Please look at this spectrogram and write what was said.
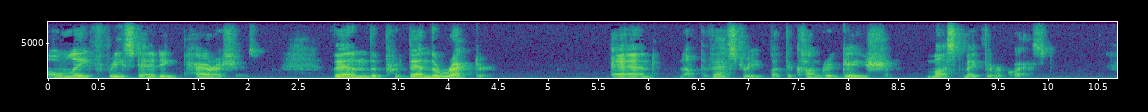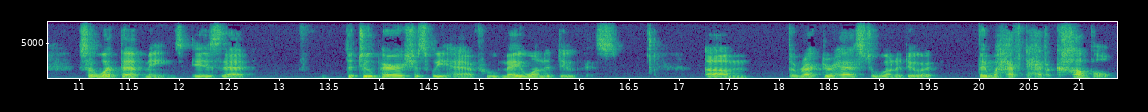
Only freestanding parishes. Then the then the rector and not the vestry, but the congregation must make the request. So what that means is that the two parishes we have who may want to do this, um, the rector has to want to do it. They will have to have a couple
